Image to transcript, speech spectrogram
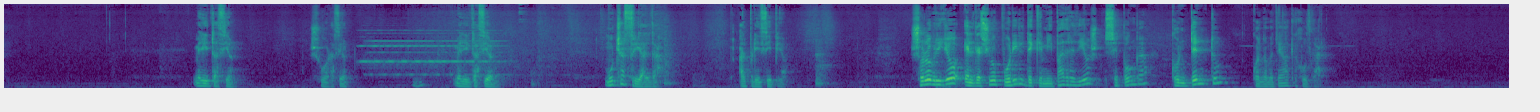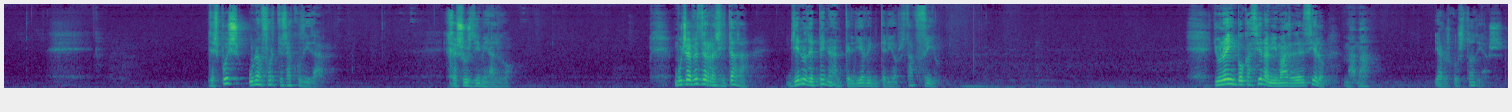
Meditación, su oración. Meditación. Mucha frialdad al principio. Solo brilló el deseo pueril de que mi Padre Dios se ponga contento cuando me tenga que juzgar. Después una fuerte sacudida. Jesús, dime algo. Muchas veces recitada, lleno de pena ante el hielo interior, está frío. Y una invocación a mi Madre del Cielo, mamá, y a los custodios,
